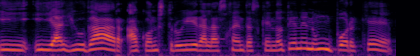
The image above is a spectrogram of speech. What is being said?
y, y ayudar a construir a las gentes que no tienen un porqué,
